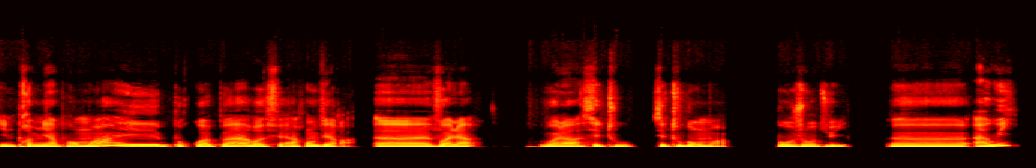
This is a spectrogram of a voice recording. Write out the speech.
une première pour moi et pourquoi pas refaire, on verra. Voilà, voilà, c'est tout. C'est tout pour moi pour aujourd'hui. Euh, ah oui,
